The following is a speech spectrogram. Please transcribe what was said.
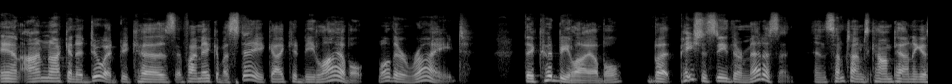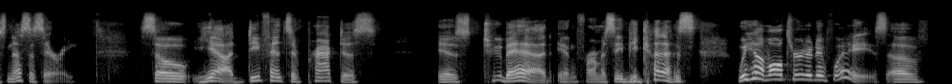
and I'm not going to do it because if I make a mistake, I could be liable. Well, they're right. They could be liable, but patients need their medicine, and sometimes compounding is necessary. So, yeah, defensive practice is too bad in pharmacy because we have alternative ways of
